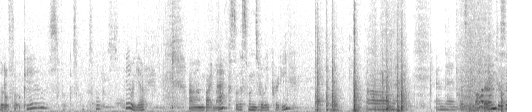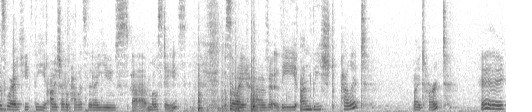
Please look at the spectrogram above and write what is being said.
Little focus, focus, focus, focus. There we go um, by MAC. So this one's really pretty. Um, and then towards the bottom, this is where I keep the eyeshadow palettes that I use uh, most days. So I have the Unleashed palette by Tarte. Hey!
